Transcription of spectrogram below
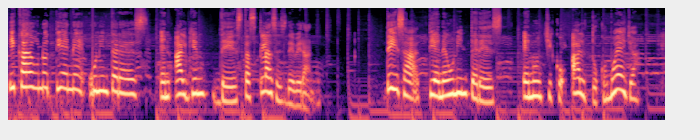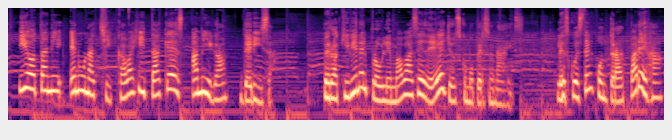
y cada uno tiene un interés en alguien de estas clases de verano. Disa tiene un interés en un chico alto como ella y Otani en una chica bajita que es amiga de Risa. Pero aquí viene el problema base de ellos como personajes. Les cuesta encontrar pareja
